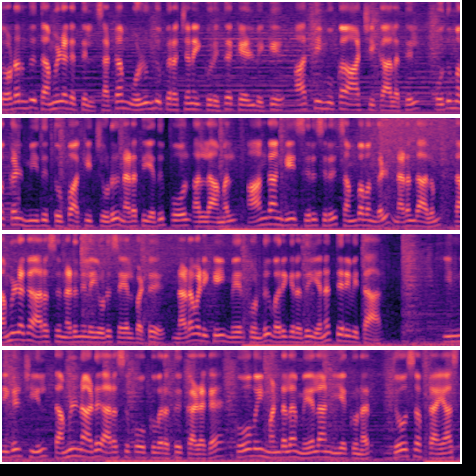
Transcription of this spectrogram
தொடர்ந்து தமிழகத்தில் சட்டம் ஒழுங்கு பிரச்சனை குறித்த கேள்விக்கு அதிமுக ஆட்சி காலத்தில் பொதுமக்கள் மீது துப்பாக்கிச் சூடு நடத்தியது போல் அல்லாமல் ஆங்காங்கே சிறு சிறு சம்பவங்கள் நடந்தாலும் தமிழக அரசு நடுநிலையோடு செயல்பட்டு நடவடிக்கை மேற்கொண்டு வருகிறது என தெரிவித்தார். இந்நிகழ்ச்சியில் தமிழ்நாடு அரசு போக்குவரத்து கழக கோவை மண்டல மேலாண் இயக்குனர் ஜோசப் டயாஸ்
